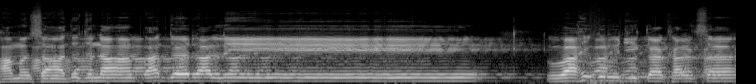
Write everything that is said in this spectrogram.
ਹਮ ਸਾਧ ਜਨਾ ਪਗ ਰਾਲੇ। ਵਾਹਿਗੁਰੂ ਜੀ ਕਾ ਖਾਲਸਾ,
